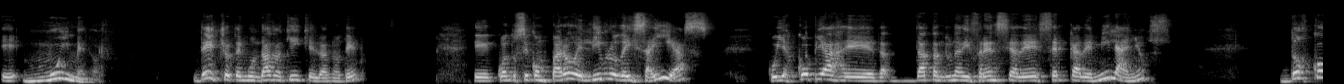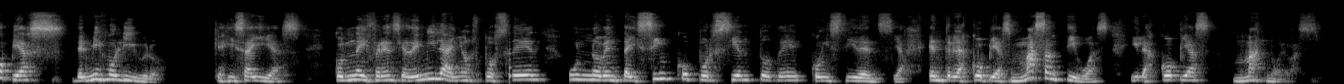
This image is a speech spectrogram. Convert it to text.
eh, muy menor. De hecho, tengo un dato aquí que lo anoté. Eh, cuando se comparó el libro de Isaías, cuyas copias datan de una diferencia de cerca de mil años, dos copias del mismo libro, que es Isaías, con una diferencia de mil años, poseen un 95% de coincidencia entre las copias más antiguas y las copias más nuevas.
